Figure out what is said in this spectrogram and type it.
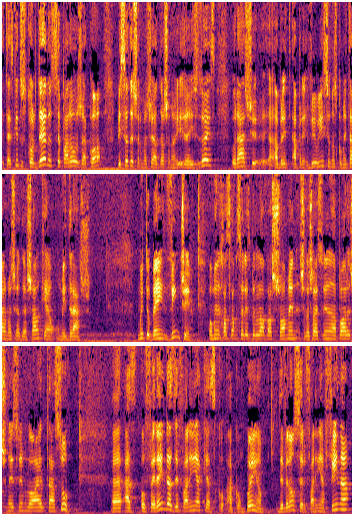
está escrito os cordeiros separou Jacó, deixar Moshe Adoshan, esses dois, Urashi viu isso nos comentários Moshe Adoshan, que é um midrash. Muito bem, 20. As oferendas de farinha que as acompanham deverão ser farinha fina,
